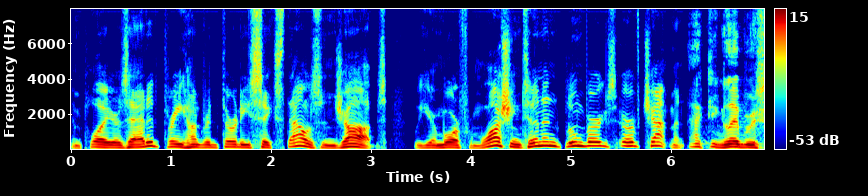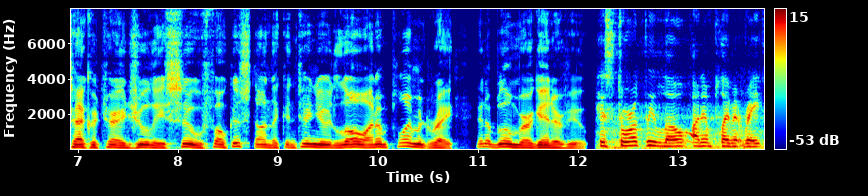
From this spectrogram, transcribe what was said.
Employers added 336,000 jobs. We hear more from Washington and Bloomberg's Irv Chapman. Acting Labor Secretary Julie Su focused on the continued low unemployment rate in a Bloomberg interview. Historically low unemployment rate,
